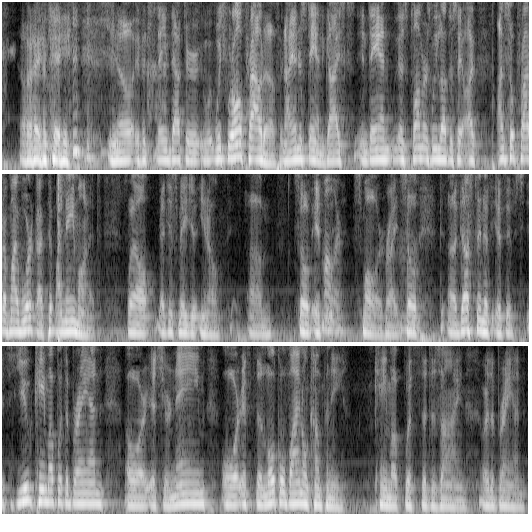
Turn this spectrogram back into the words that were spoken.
All right, okay. you know, if it's named after, which we're all proud of, and I understand the guys and Dan, as plumbers, we love to say, I, I'm so proud of my work, I put my name on it. Well, that just made you, you know, um, so if smaller, smaller, right? Mm-hmm. So, uh, Dustin, if, if, if if you came up with a brand, or it's your name, or if the local vinyl company came up with the design or the brand,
